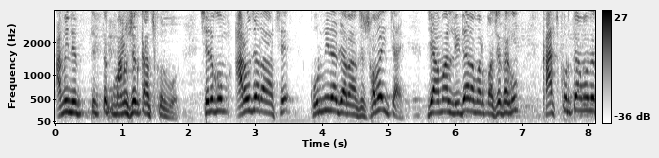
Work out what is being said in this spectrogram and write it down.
আমি নেতৃত্ব মানুষের কাজ করব। সেরকম আরও যারা আছে কর্মীরা যারা আছে সবাই চায় যে আমার লিডার আমার পাশে থাকুক। কাজ করতে আমাদের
